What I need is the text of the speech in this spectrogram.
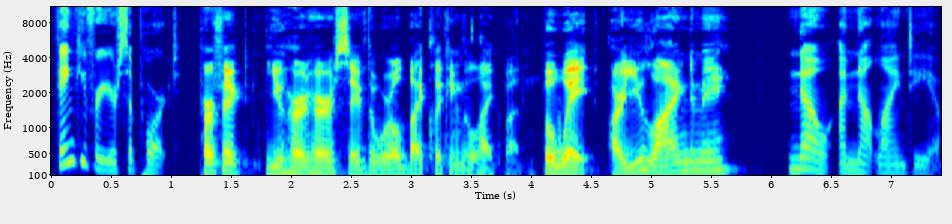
Thank you for your support. Perfect. You heard her. Save the world by clicking the like button. But wait, are you lying to me? No, I'm not lying to you.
